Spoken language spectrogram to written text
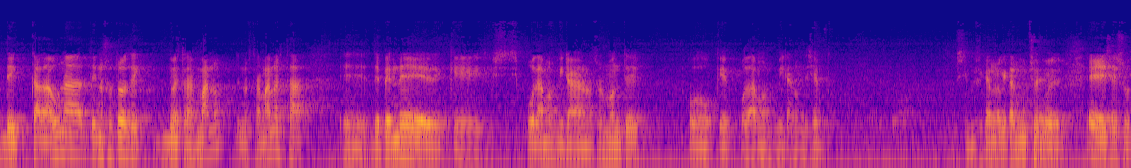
de cada una de nosotros, de nuestras manos, de nuestra mano está, eh, depende de que podamos mirar a nuestros montes o que podamos mirar un desierto simplificando lo que tal mucho, Sí. pues es eso.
